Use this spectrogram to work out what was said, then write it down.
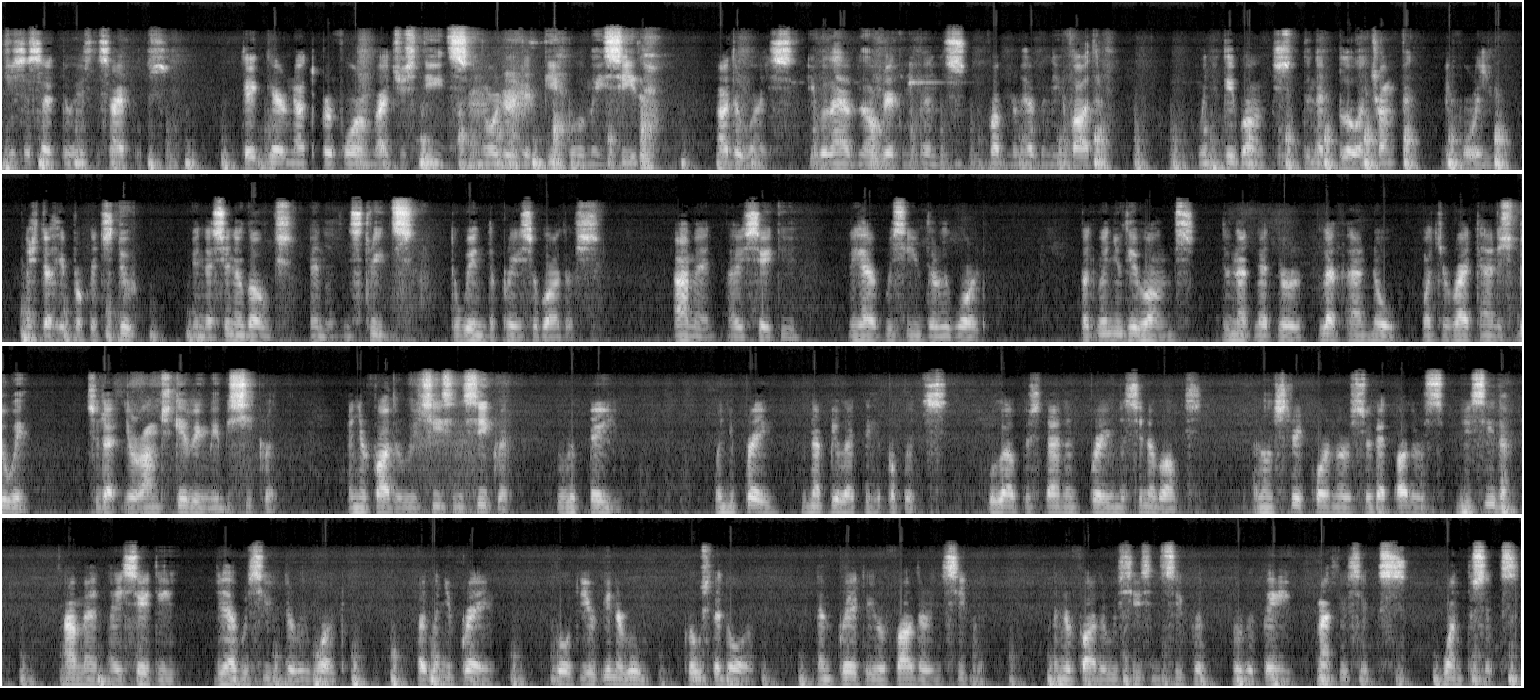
Jesus said to his disciples, Take care not to perform righteous deeds in order that people may see them. Otherwise, you will have no recompense from your heavenly Father. When you give alms, do not blow a trumpet before you, as the hypocrites do in the synagogues and in the streets, to win the praise of others. Amen, I say to you, they have received the reward. But when you give alms, do not let your left hand know what your right hand is doing, so that your almsgiving may be secret, and your Father who sees in secret will repay you. When you pray, do not be like the hypocrites, who love to stand and pray in the synagogues and on street corners so that others may see them. Amen, I say to you, they have received the reward. But when you pray, go to your inner room, close the door, and pray to your Father in secret, and your Father who sees in secret will repay you. Matthew 6 1 to 6.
